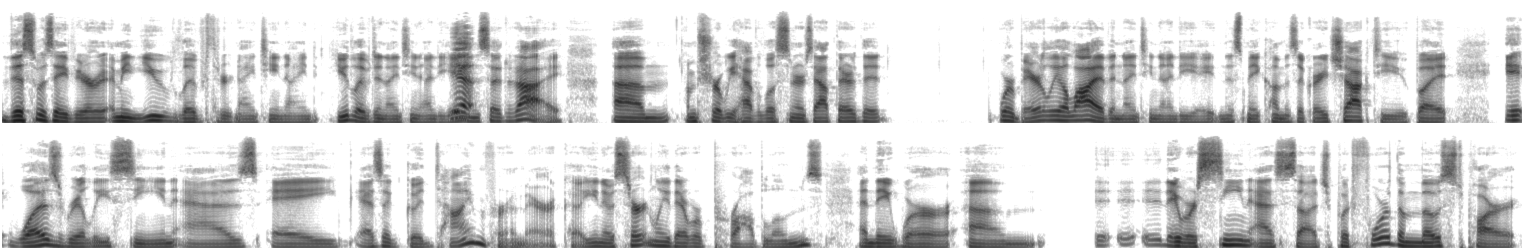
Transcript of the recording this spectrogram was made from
this was a very I mean you lived through 1990, you lived in 1998, Yeah. and so did I. Um, I'm sure we have listeners out there that were barely alive in 1998 and this may come as a great shock to you but it was really seen as a as a good time for america. You know certainly there were problems and they were um they were seen as such but for the most part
